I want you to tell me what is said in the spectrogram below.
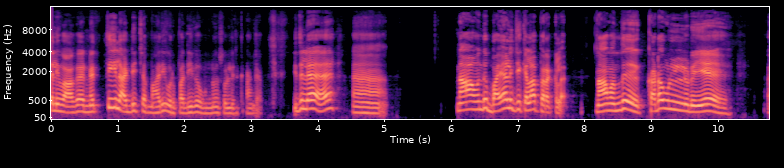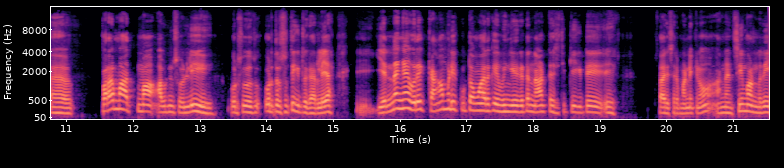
தெளிவாக நெத்தியில் அடித்த மாதிரி ஒரு பதிவை ஒன்று சொல்லியிருக்கிறாங்க. இதில் நான் வந்து பயாலஜிக்கலாக பிறக்கலை. நான் வந்து கடவுளுடைய பரமாத்மா அப்படின்னு சொல்லி ஒரு சு ஒருத்தர் சுற்றிக்கிட்டு இருக்கார் இல்லையா? என்னங்க ஒரே காமெடி கூட்டமாக இருக்குது இவங்க கிட்ட நாட்டை சிக்கிக்கிட்டு சாரி சார் மன்னிக்கணும். அண்ணன் சீமான் மாதிரி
